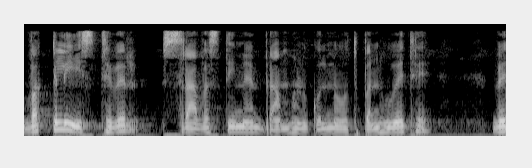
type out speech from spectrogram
वक्ली स्थिविर श्रावस्ती में ब्राह्मण कुल में उत्पन्न हुए थे। वे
